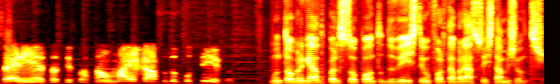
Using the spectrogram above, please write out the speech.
verem essa situação o mais rápido possível. Muito obrigado pelo seu ponto de vista e um forte abraço e estamos juntos.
